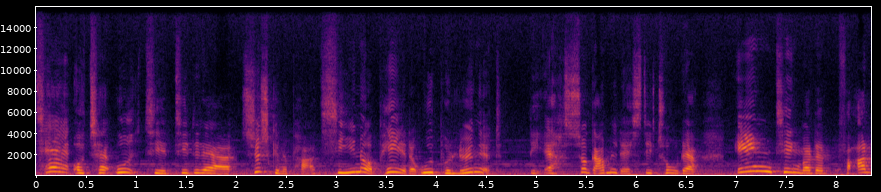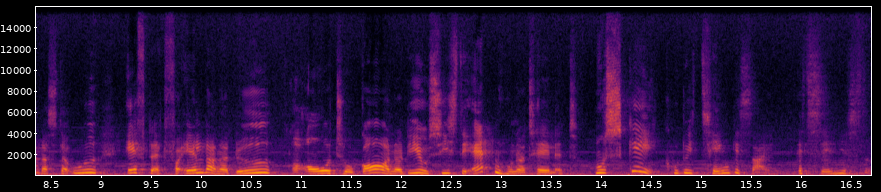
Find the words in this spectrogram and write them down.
tag og tag ud til, til det der søskendepar, Sine og Peter, ud på Lynget. Det er så gammeldags, de to der. Ingenting måtte forandres derude, efter at forældrene døde og overtog gården, og det er jo sidst i 1800-tallet. Måske kunne de tænke sig et sælgested.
